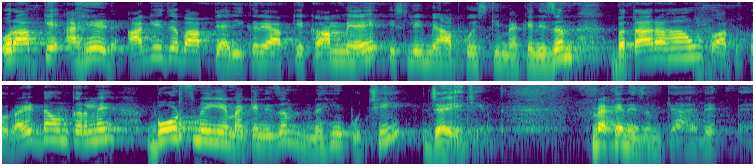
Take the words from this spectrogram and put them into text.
और आपके अहेड आगे जब आप तैयारी करें, आपके काम में आए, इसलिए मैं आपको इसकी मैकेनिज्म बता रहा हूँ। तो आप इसको राइट डाउन कर लें। बोर्ड्स में ये मैकेनिज्म नहीं पूछी जाएगी। मैकेनिज्म क्या है? देखते हैं।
